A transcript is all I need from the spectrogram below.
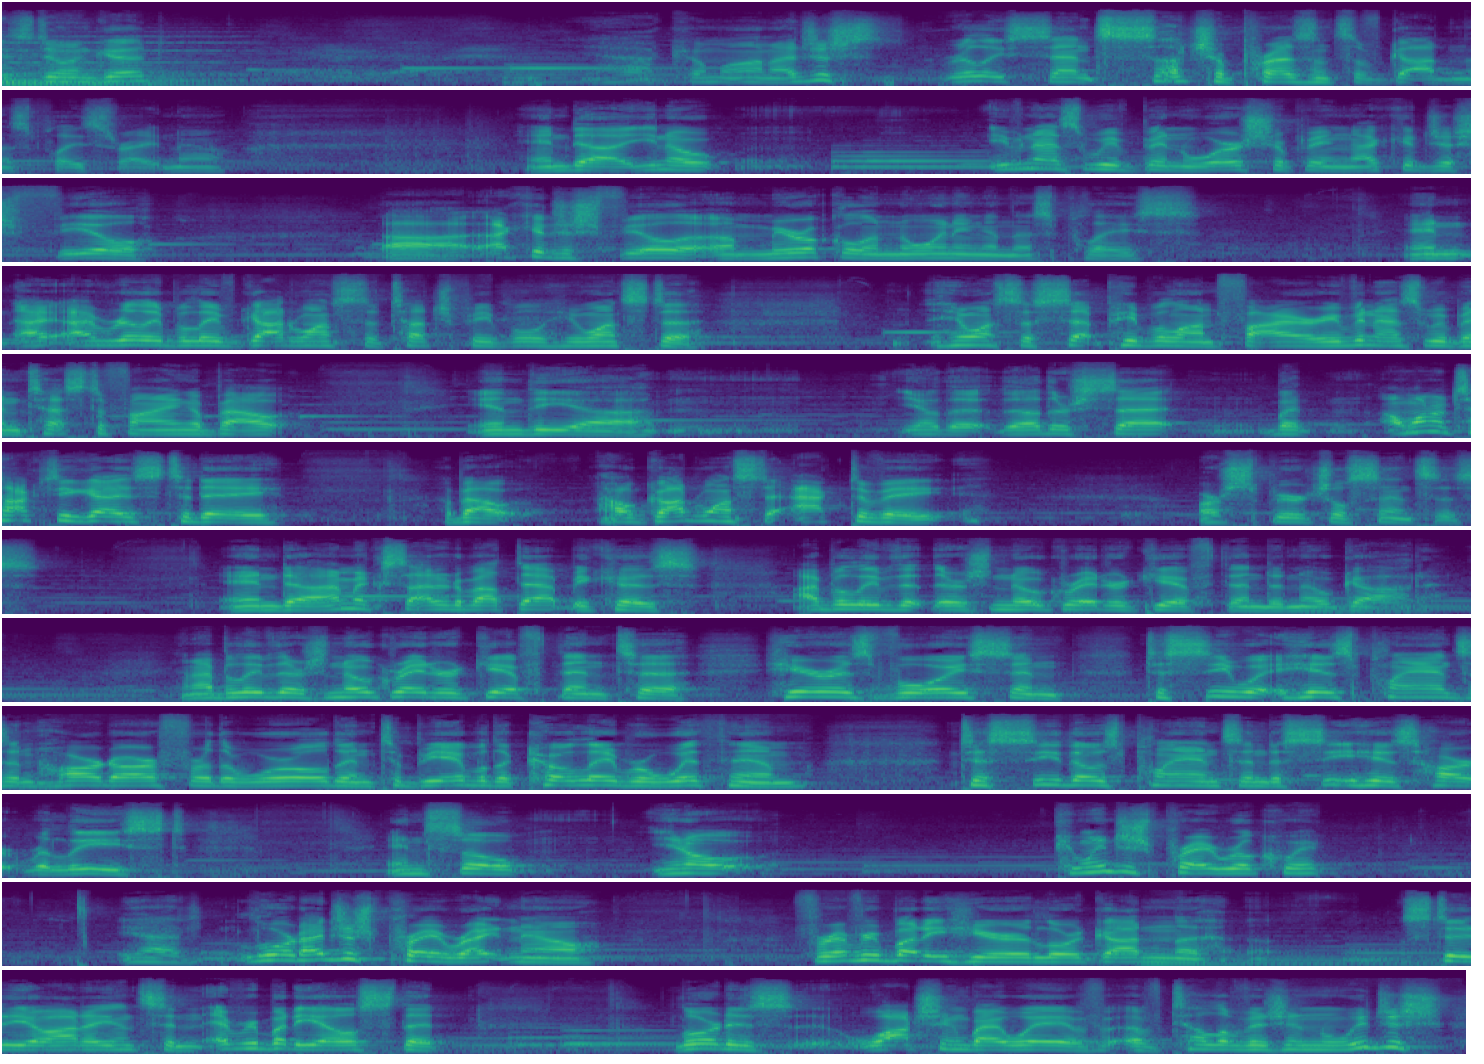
guys doing good? Yeah, come on. I just really sense such a presence of God in this place right now. And, uh, you know, even as we've been worshiping, I could just feel, uh, I could just feel a, miracle anointing in this place. And I, I really believe God wants to touch people. He wants to, He wants to set people on fire, even as we've been testifying about in the, uh, you know, the, the other set. But I want to talk to you guys today about how God wants to activate our spiritual senses. And uh, I'm excited about that because I believe that there's no greater gift than to know God. And I believe there's no greater gift than to hear his voice and to see what his plans and heart are for the world and to be able to co labor with him to see those plans and to see his heart released. And so, you know, can we just pray real quick? Yeah, Lord, I just pray right now for everybody here, Lord God, in the studio audience and everybody else that, Lord, is watching by way of, of television. We just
